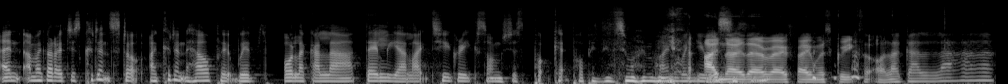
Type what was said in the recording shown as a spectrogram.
And oh my god, I just couldn't stop. I couldn't help it with Ola Kala, Delia, like two Greek songs just pop, kept popping into my mind when you were I know they're very famous Greeks. Ola Kala.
